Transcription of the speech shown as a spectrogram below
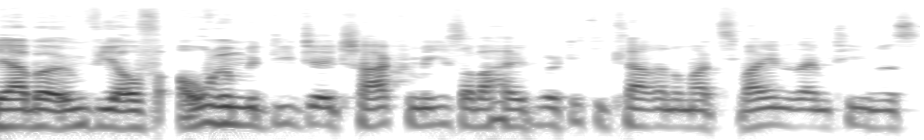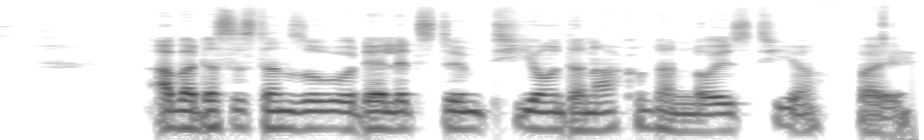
der aber irgendwie auf Auge mit DJ Chark für mich ist aber halt wirklich die klare Nummer 2 in seinem Team ist. Aber das ist dann so der letzte im Tier und danach kommt dann ein neues Tier bei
